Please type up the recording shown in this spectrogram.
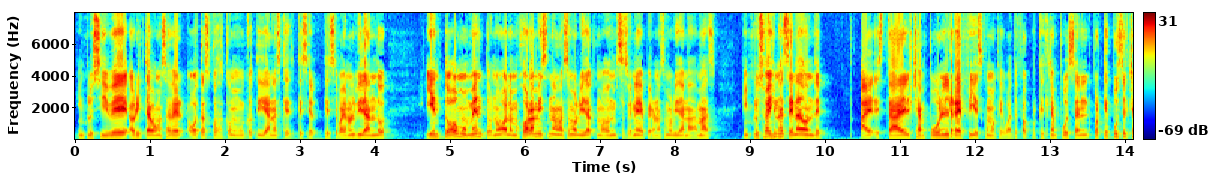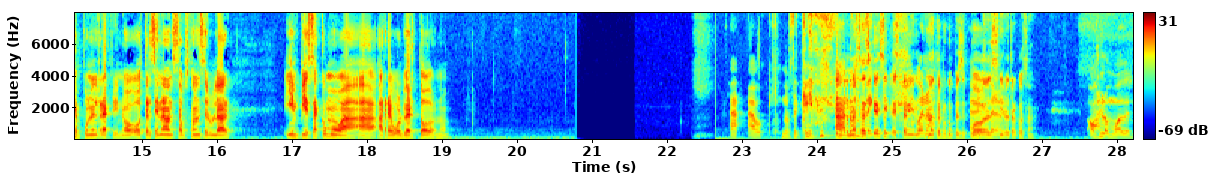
inclusive ahorita vamos a ver otras cosas como muy cotidianas que, que, se, que se vayan olvidando y en todo momento, ¿no? A lo mejor a mí nada más se me olvida como dónde me estacioné, pero no se me olvida nada más. Incluso hay una escena donde está el champú en el refri y es como que, what the fuck, ¿por qué, el champú está en ¿por qué puse el champú en el refri? ¿no? Otra escena donde está buscando el celular y empieza como a, revolver todo, ¿no? Ah, ah, ok, no sé qué. Ah, no sabes qué decir, está bien, no te preocupes, puedo decir otra cosa. Oh, lo madre.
